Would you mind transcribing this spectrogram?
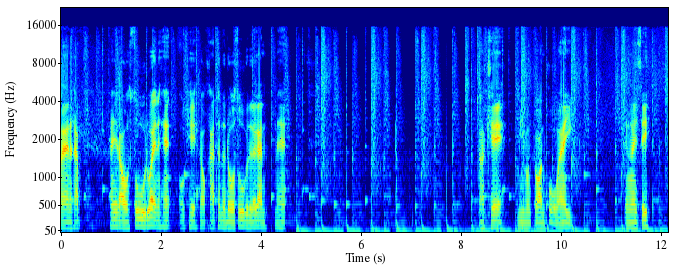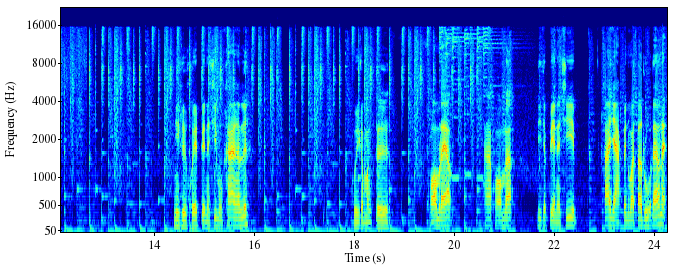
มานะครับ ให้เราสู้ด้วยนะฮะ โอเค เราคัสทอร์นาโดสู้ไปเลยแล้วกันนะฮะ โอเค มีมังกรโผล่มาอีก ยังไงสินี่คือเควสเปลี่ยนอาชีพของข้างั้นหรือ คุยกับมังกือ พร้อมแล้ว ข้าพร้อมแล้ว ที่จะเปลี่ยนอาชีพข้าอยากเป็นวัตรุแล้วเนะี่ย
